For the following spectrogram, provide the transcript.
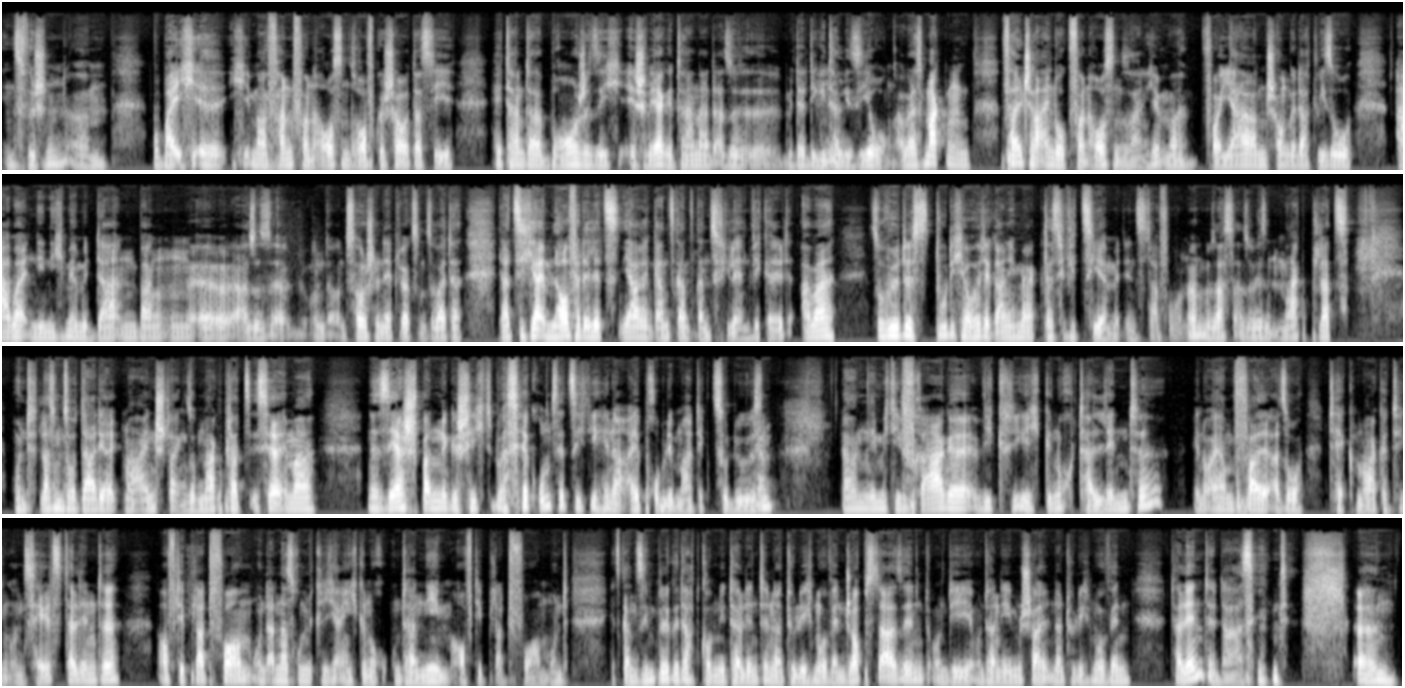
inzwischen. Ähm, Wobei ich, äh, ich immer fand von außen drauf geschaut, dass die Headhunter-Branche sich äh, schwer getan hat, also äh, mit der mhm. Digitalisierung. Aber das mag ein falscher Eindruck von außen sein. Ich habe immer vor Jahren schon gedacht, wieso arbeiten die nicht mehr mit Datenbanken äh, also, äh, und, und Social Networks und so weiter. Da hat sich ja im Laufe der letzten Jahre ganz, ganz, ganz viel entwickelt. Aber so würdest du dich ja heute gar nicht mehr klassifizieren mit Instafo. Ne? Du sagst also, wir sind ein Marktplatz und lass uns auch da direkt mal einsteigen. So ein Marktplatz ist ja immer eine sehr spannende Geschichte. Du hast ja grundsätzlich die Henne-Ei-Problematik zu lösen. Ja. Ähm, nämlich die Frage, wie kriege ich genug Talente, in eurem Fall also Tech, Marketing und Sales-Talente auf die Plattform und andersrum kriege ich eigentlich genug Unternehmen auf die Plattform. Und jetzt ganz simpel gedacht, kommen die Talente natürlich nur, wenn Jobs da sind und die Unternehmen schalten natürlich nur, wenn Talente da sind. ähm,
